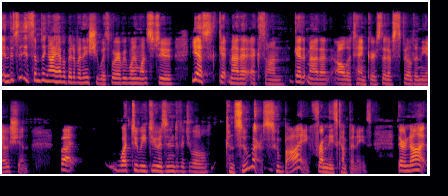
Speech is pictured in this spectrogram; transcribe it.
and this is something I have a bit of an issue with, where everyone wants to, yes, get mad at Exxon, get mad at all the tankers that have spilled in the ocean, but what do we do as individual consumers who buy from these companies? They're not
